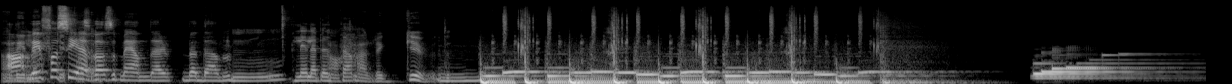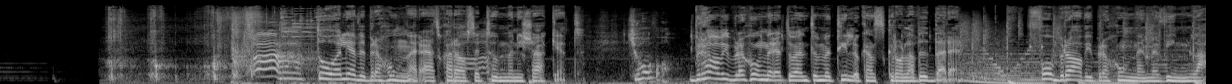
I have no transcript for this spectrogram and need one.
Ja, det är vi får se alltså. vad som händer med den lilla Ja, biten. herregud. Dåliga vibrationer är att skära av sig tummen i köket. Ja! Bra vibrationer är att du har en tumme till och kan scrolla vidare. Få bra vibrationer med Vimla.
